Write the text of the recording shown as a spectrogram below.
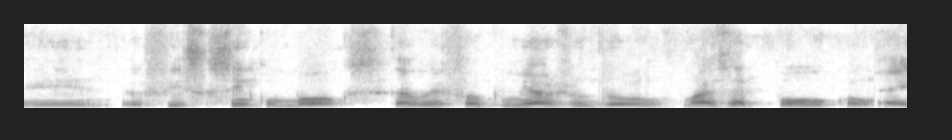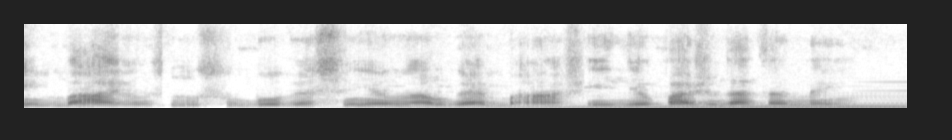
e eu fiz cinco boxes. Também foi o que me ajudou, mas é pouco, é em bairros, no subúrbio assim, o aluguel é baixo e deu para ajudar também.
